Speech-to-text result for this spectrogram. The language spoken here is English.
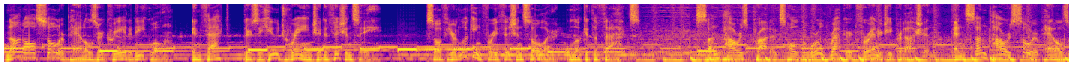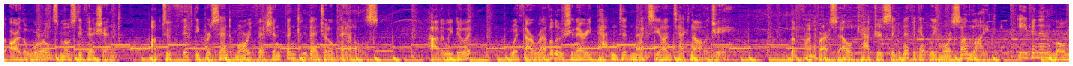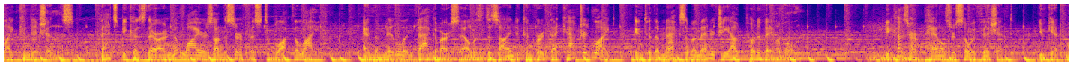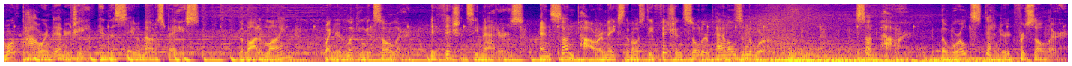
Not all solar panels are created equal. In fact, there's a huge range in efficiency. So if you're looking for efficient solar, look at the facts. SunPower's products hold the world record for energy production, and SunPower's solar panels are the world's most efficient, up to 50% more efficient than conventional panels. How do we do it? With our revolutionary patented Maxeon technology. The front of our cell captures significantly more sunlight, even in low light conditions. That's because there are no wires on the surface to block the light. And the middle and back of our cell is designed to convert that captured light into the maximum energy output available. Because our panels are so efficient, you get more power and energy in the same amount of space. The bottom line? When you're looking at solar, efficiency matters. And SunPower makes the most efficient solar panels in the world. SunPower, the world standard for solar.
